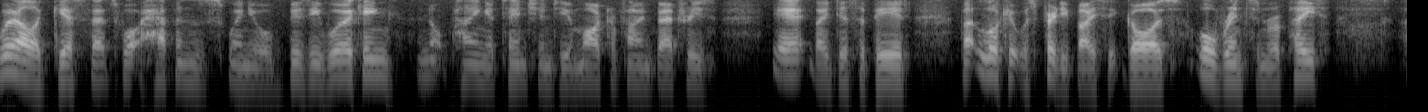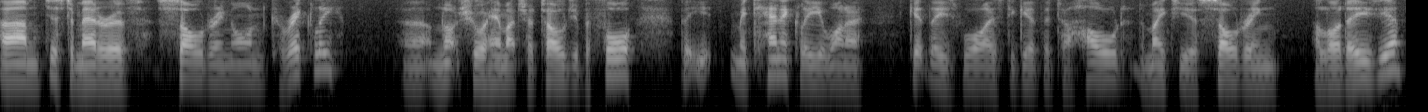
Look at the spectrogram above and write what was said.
Well, I guess that's what happens when you're busy working and not paying attention to your microphone batteries. Yeah, they disappeared. But look, it was pretty basic, guys. All rinse and repeat. Um, just a matter of soldering on correctly. Uh, I'm not sure how much I told you before, but you, mechanically you want to get these wires together to hold. It makes your soldering a lot easier.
